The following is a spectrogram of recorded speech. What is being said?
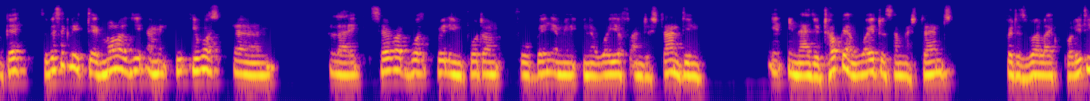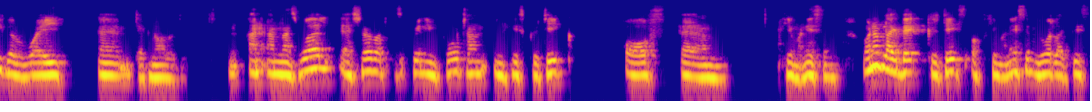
Okay, so basically technology, I mean, it was um, like Scheerbart was really important for Benjamin in a way of understanding in, in a utopian way to some extent, but as well like political way and technology. And, and as well, uh, Scheerbart is really important in his critique of um, humanism. One of like the critiques of humanism was like this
